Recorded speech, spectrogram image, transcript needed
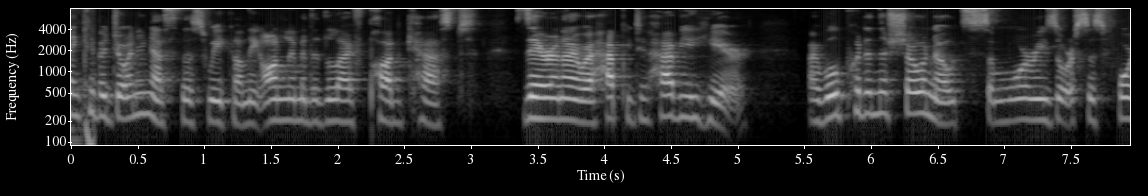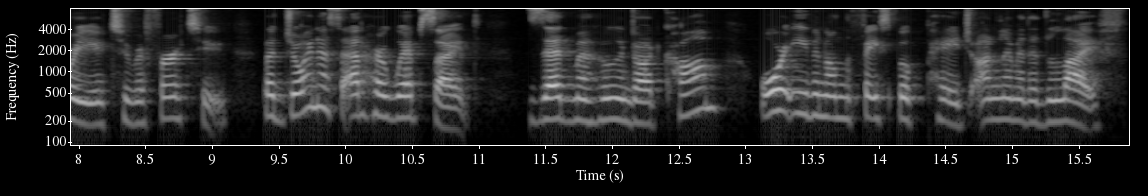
Thank you for joining us this week on the Unlimited Life podcast. Zara and I were happy to have you here. I will put in the show notes some more resources for you to refer to, but join us at her website, zedmahoon.com, or even on the Facebook page Unlimited Life.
